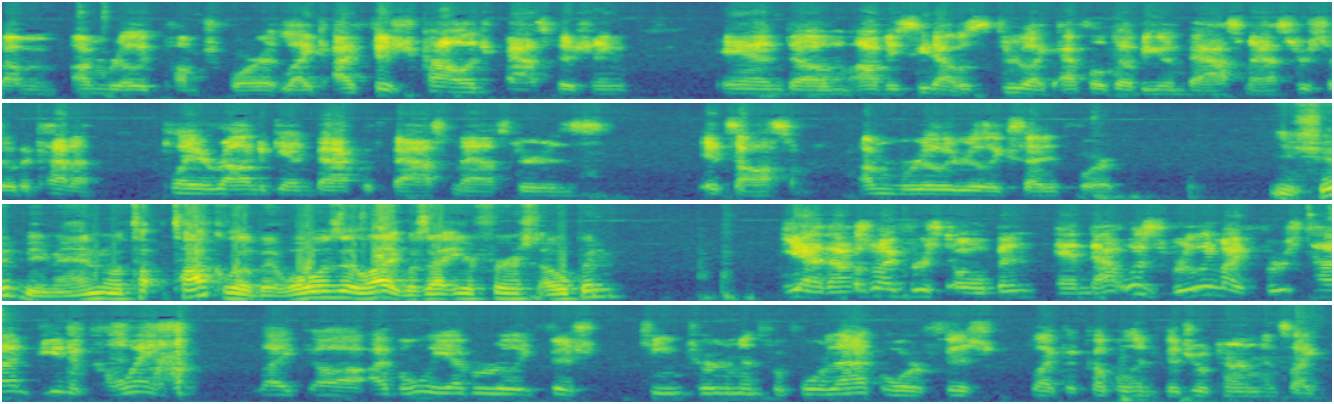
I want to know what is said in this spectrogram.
I'm, I'm really pumped for it. Like I fished college bass fishing, and um, obviously that was through like FLW and Bassmaster. So to kind of play around again back with Bassmaster is it's awesome. I'm really really excited for it. You should be, man. Well, t- talk a little bit. What was it like? Was that your first open? Yeah, that was my first open, and that was really my first time being a co-angler. Like uh, I've only ever really fished team tournaments before that, or fished like a couple individual tournaments, like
